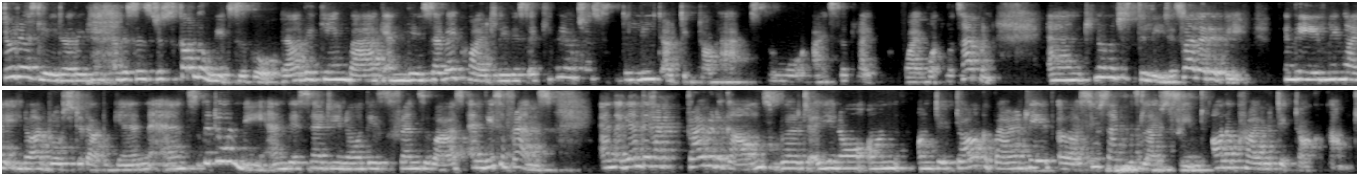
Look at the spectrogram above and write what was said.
Two days later, they came, and this is just a couple of weeks ago, yeah, they came back and they said very quietly, they said, can you just delete our TikTok app? So I said, like, why, what, what's happened? And no, no, just delete it. So I let it be in the evening, I, you know, I broached it up again. And so they told me, and they said, you know, these friends of ours, and these are friends. And again, they had private accounts, but, you know, on, on TikTok, apparently uh, suicide was live streamed on a private TikTok account.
